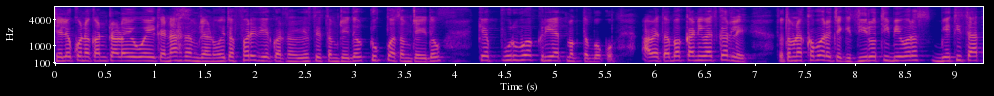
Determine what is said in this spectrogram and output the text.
જે લોકોને કંટાળો એવું હોય કે ના સમજાણું હોય તો ફરીથી એકવાર તમે વ્યવસ્થિત સમજાવી દઉં, ટૂંકમાં સમજાવી દઉં કે પૂર્વ ક્રિયાત્મક તબક્કો. હવે તબક્કાની વાત કરી લઈએ, તો તમને ખબર છે કે ઝીરોથી બે વર્ષ બેથી સાત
